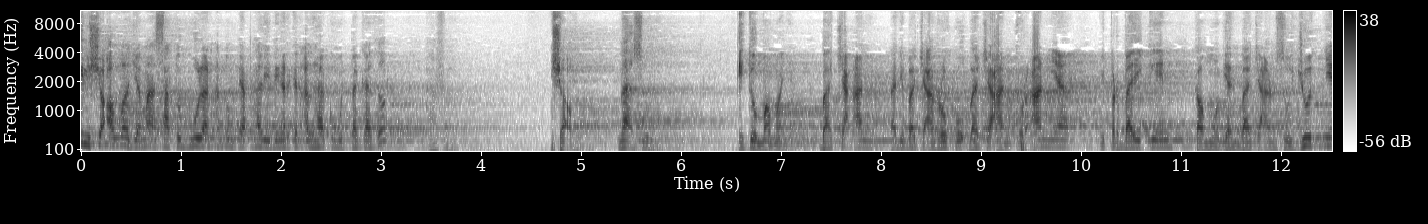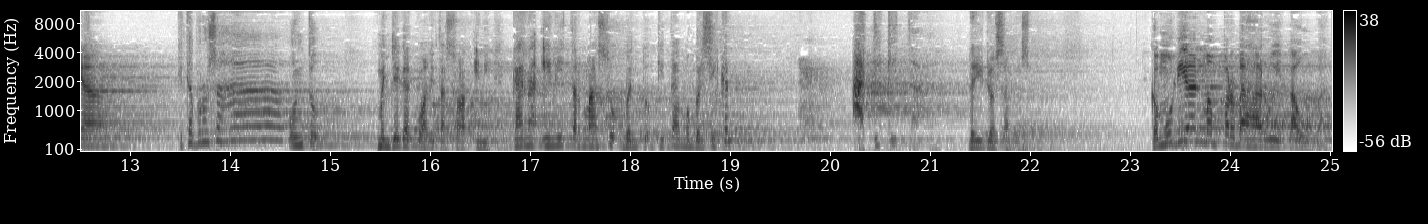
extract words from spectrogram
Insya Allah jamaah satu bulan antum tiap hari dengarkan Al-Hakumut Takathur, hafal. Insya Allah, nggak sulit. Itu mamanya. Bacaan, tadi bacaan ruku, bacaan Qur'annya, diperbaikin, kemudian bacaan sujudnya. Kita berusaha untuk menjaga kualitas sholat ini. Karena ini termasuk bentuk kita membersihkan hati kita dari dosa-dosa. Kemudian memperbaharui taubat.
